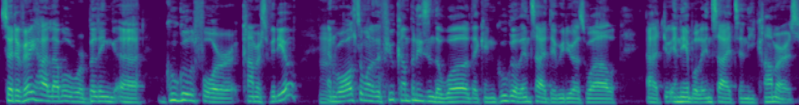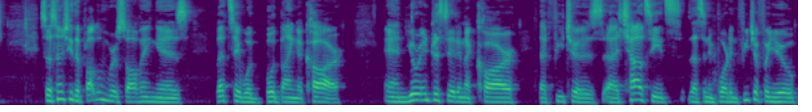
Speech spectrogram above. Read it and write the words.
So, at a very high level, we're building uh, Google for commerce video. Hmm. And we're also one of the few companies in the world that can Google inside their video as well uh, to enable insights in e commerce. So, essentially, the problem we're solving is let's say we're both buying a car and you're interested in a car that features uh, child seats, that's an important feature for you.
